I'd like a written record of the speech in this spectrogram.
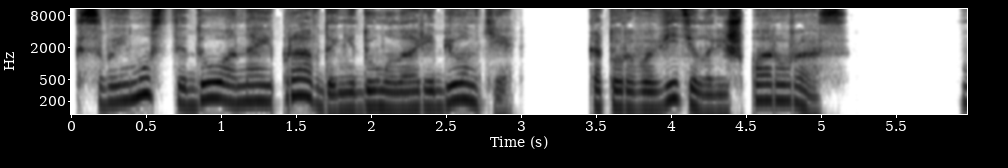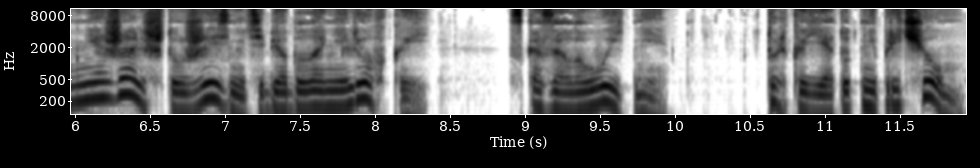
К своему стыду она и правда не думала о ребенке, которого видела лишь пару раз. «Мне жаль, что жизнь у тебя была нелегкой», — сказала Уитни. «Только я тут ни при чем.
